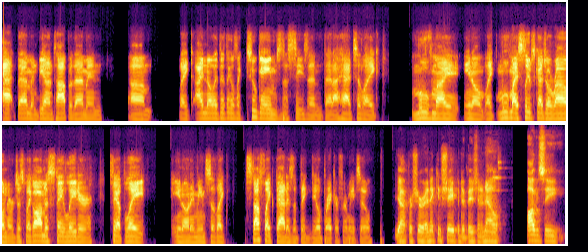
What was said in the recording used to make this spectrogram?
at them and be on top of them, and um, like I know like I think it was like two games this season that I had to like move my you know like move my sleep schedule around or just like oh I'm gonna stay later stay up late you know what I mean? So like stuff like that is a big deal breaker for me too. Yeah, for sure, and it can shape a division. And now, obviously,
